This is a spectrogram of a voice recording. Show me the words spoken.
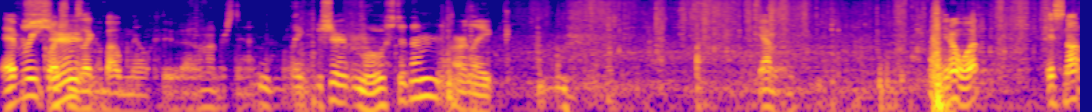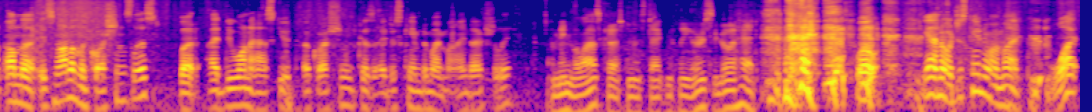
every Sure. question's like about milk, dude. I don't understand. like sure, most of them are like, Yeah, man. You know what? It's not on the it's not on the questions list, but I do want to ask you a question because I just came to my mind actually. I mean, the last question was technically yours, so go ahead. Well, yeah, no, it just came to my mind. What?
